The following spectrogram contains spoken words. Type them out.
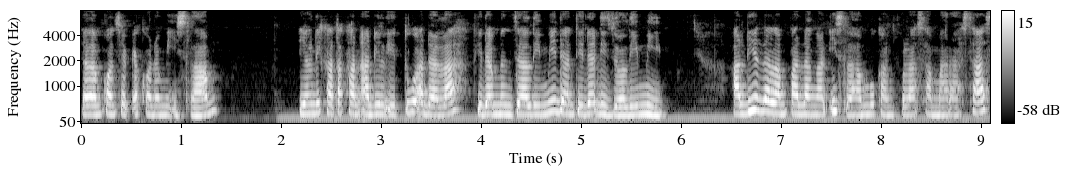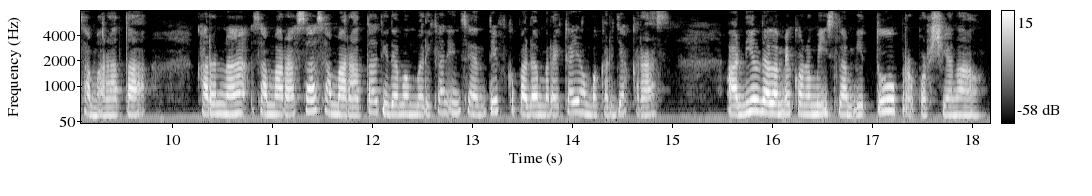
dalam konsep ekonomi Islam, yang dikatakan adil itu adalah tidak menzalimi dan tidak dizolimi. Adil dalam pandangan Islam bukan pula sama rasa sama rata, karena sama rasa sama rata tidak memberikan insentif kepada mereka yang bekerja keras. Adil dalam ekonomi Islam itu proporsional.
